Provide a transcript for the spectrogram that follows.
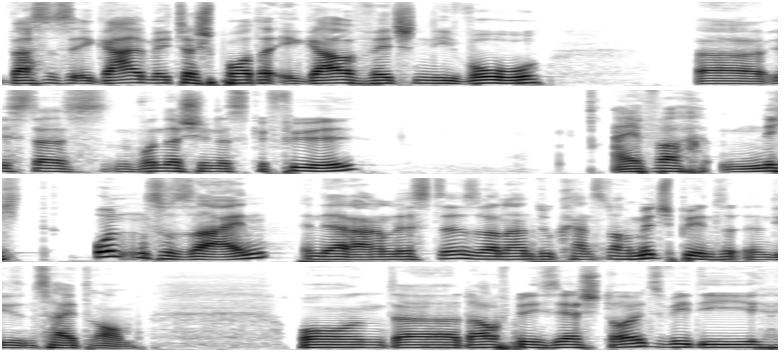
das ist egal, welcher Sportler, egal auf welchem Niveau, äh, ist das ein wunderschönes Gefühl, einfach nicht unten zu sein in der Rangliste, sondern du kannst noch mitspielen in diesem Zeitraum. Und äh, darauf bin ich sehr stolz, wie die,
